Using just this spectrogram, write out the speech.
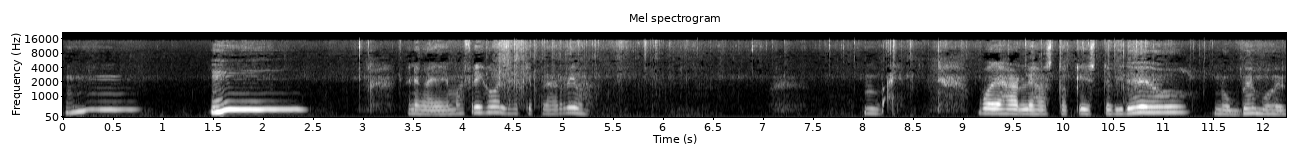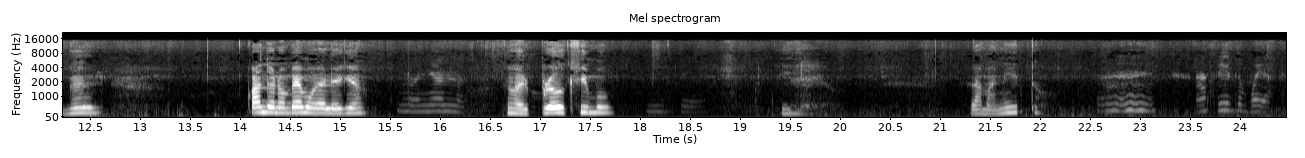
Mm, mm. Miren, ahí hay más frijoles aquí para arriba. Vale. Voy a dejarles hasta aquí este video. Nos vemos en él. ¿Cuándo nos vemos, Alegia? Mañana. En el próximo video. La manito. Así lo voy a hacer.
